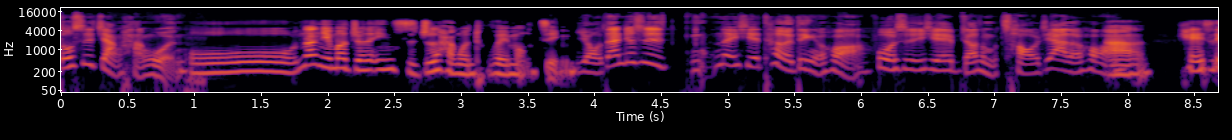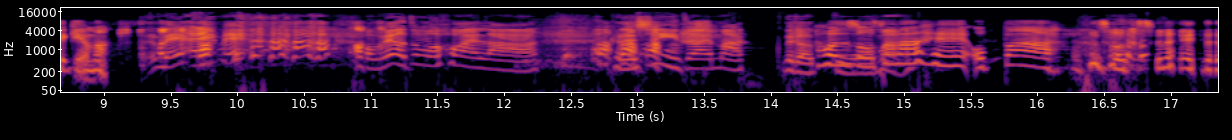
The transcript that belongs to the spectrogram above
都是讲韩文哦。那你有没有觉得因此就是韩文突飞猛进？有，但就是那些特定的话，或者是一些比较什么吵架的话啊，可以是给吗？没哎没，我没有这么坏啦，可能心里都在骂。那个 或者说撒拉嘿欧巴 什么之类的，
